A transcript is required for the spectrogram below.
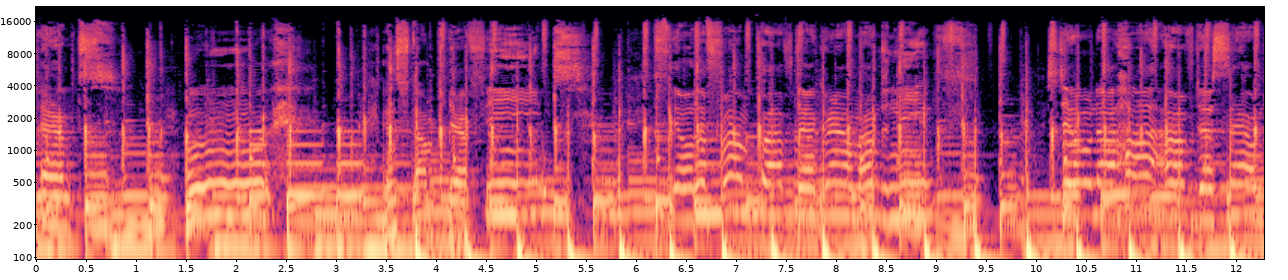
chance Ooh. Mm. And stomp your feet. Feel the thump of the ground underneath. Still the heart of the sound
